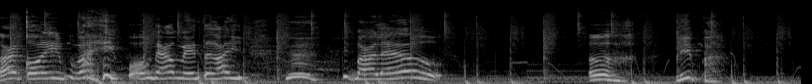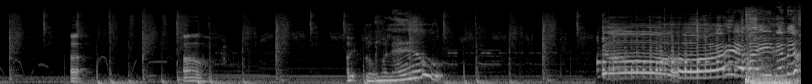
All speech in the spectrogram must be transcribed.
ลาก่อนไอ้ไอ้ฟองน้ำเวนเตอร์ไอคิดมาแล้ว เออ รีบเอออ้าวเอ้ยลงมาแล้วเอ้ยอะไรกันเนี่ย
